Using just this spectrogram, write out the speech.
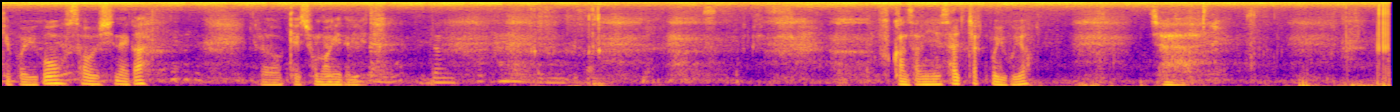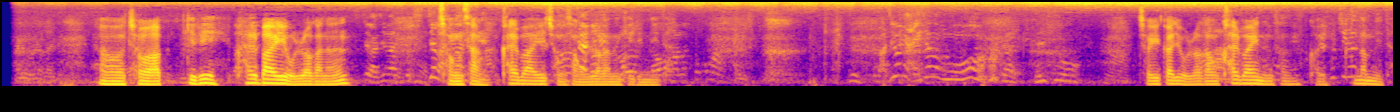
이렇게 보이고 서울 시내가 이렇게 조망이 됩니다. 북한산이 살짝 보이고요. 자, 어, 저 앞길이 칼바이 올라가는 정상, 칼바이 정상 올라가는 길입니다. 저기까지 올라가면 칼바이 능선이 거의 끝납니다.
